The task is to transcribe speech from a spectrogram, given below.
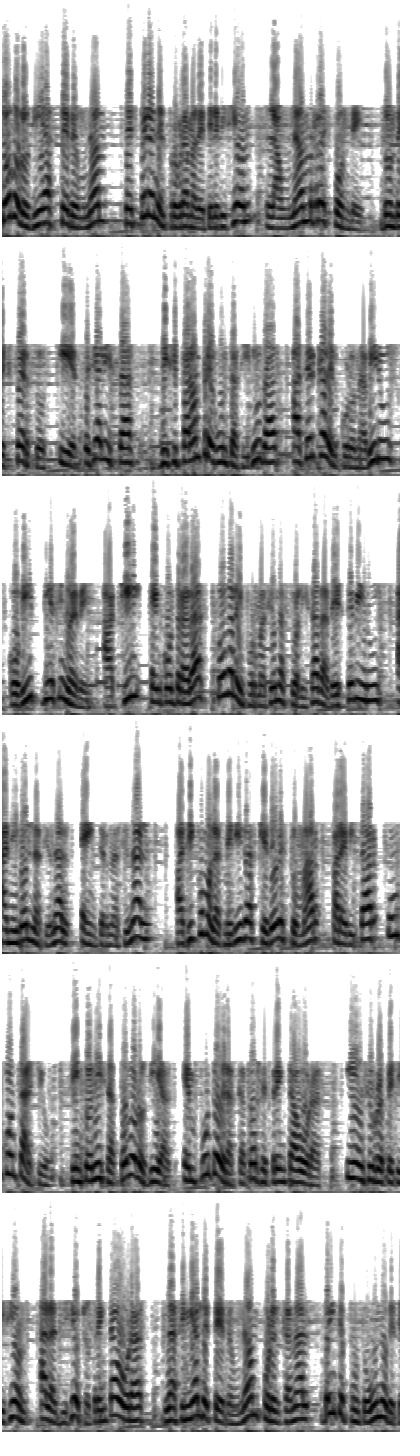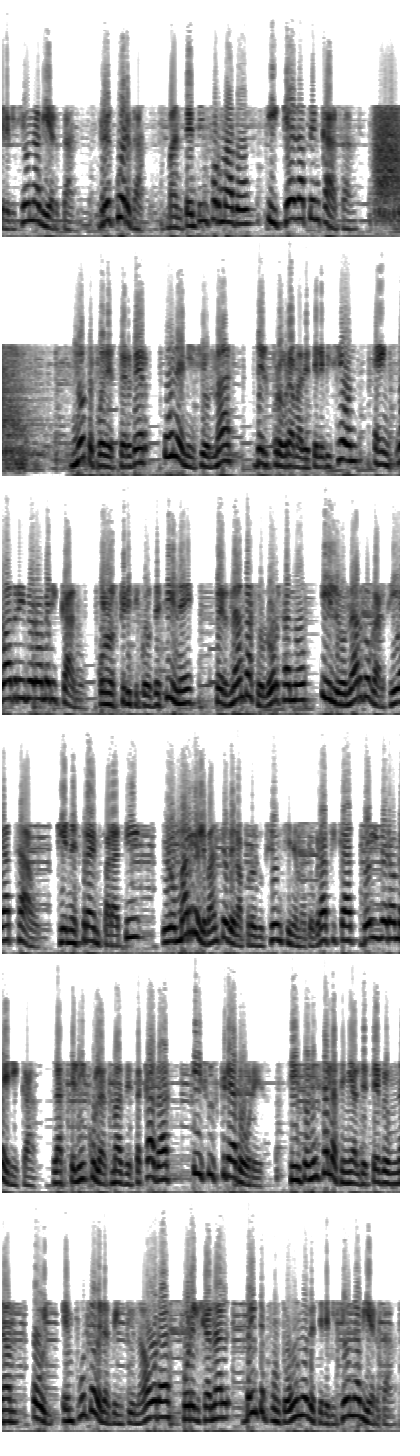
Todos los días TV UNAM te espera en el programa de televisión La UNAM Responde, donde expertos y especialistas disiparán preguntas y dudas acerca del coronavirus COVID-19. Aquí encontrarás toda la información actualizada de este virus a nivel nacional e internacional, así como las medidas que debes tomar para evitar un contagio. Sintoniza todos los días en punto de las 14.30 horas y en su repetición a las 18.30 horas la señal de TV UNAM por el canal 20.1 de televisión abierta. Recuerda, mantente informado y quédate en casa. No te puedes perder una emisión más del programa de televisión Encuadre Iberoamericano, con los críticos de cine Fernanda Solórzano y Leonardo García Chao, quienes traen para ti lo más relevante de la producción cinematográfica de Iberoamérica, las películas más destacadas y sus creadores. Sintoniza la señal de TV UNAM hoy en punto de las 21 horas por el canal 20.1 de televisión abierta.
